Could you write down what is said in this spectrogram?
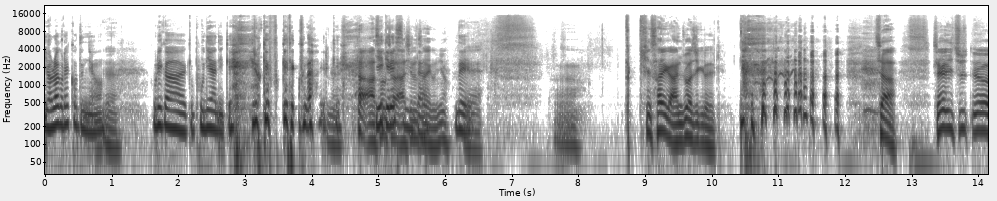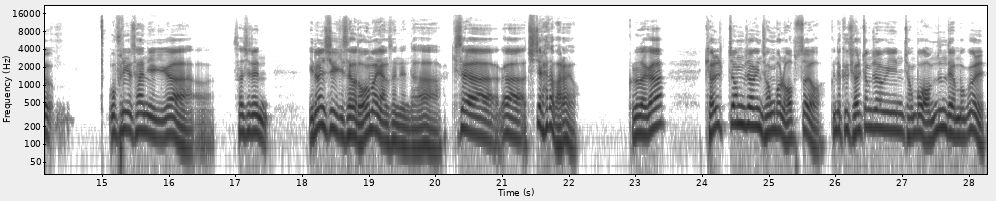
연락을 했거든요. 예. 우리가 이렇게 본의 아니게 이렇게 붙게 됐구나 이렇게 아, 서로 얘기를 잘 아시는 했습니다. 사이군요. 네. 예. 어, 특히 사이가 안 좋아지기를. 자, 제가 이 주, 어, 오프닝에서 한 얘기가 어, 사실은 이런 식의 기사가 너무 많이 양산된다. 기사가 취재를 하다 말아요. 그러다가 결정적인 정보는 없어요. 근데 그 결정적인 정보가 없는 대목을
